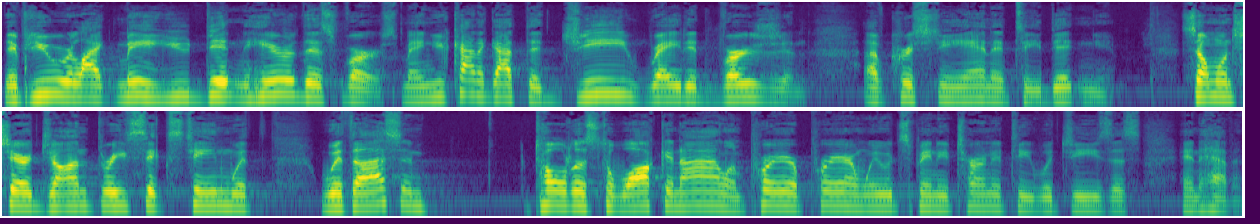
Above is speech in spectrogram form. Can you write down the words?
If you were like me, you didn't hear this verse. Man, you kind of got the G rated version of Christianity, didn't you? Someone shared John 3:16 with, with us and told us to walk an aisle and prayer, prayer, and we would spend eternity with Jesus in heaven.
